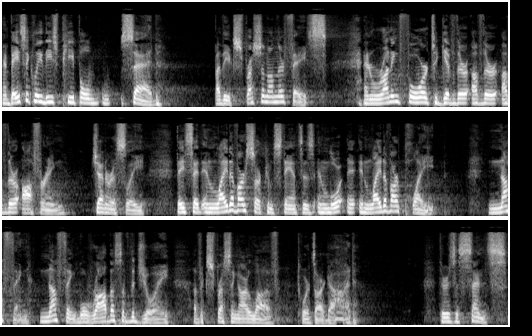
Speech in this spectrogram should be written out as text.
And basically, these people said, by the expression on their face, and running forward to give their, of, their, of their offering generously, they said, in light of our circumstances, in, in light of our plight, nothing, nothing will rob us of the joy of expressing our love towards our God. There is a sense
